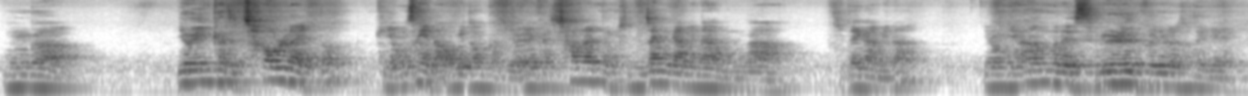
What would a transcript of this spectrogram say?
뭔가 여기까지 차올라 있던 그 영상이 나오기 전까지 여기까지 차올라 있던 긴장감이나 뭔가 기대감이나 이런 게 한 번에 스르르 풀리면서 되게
